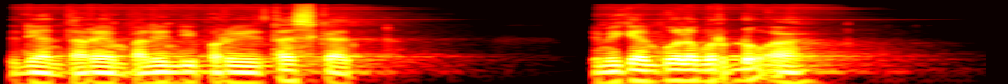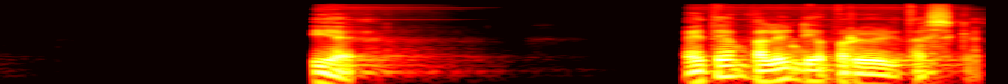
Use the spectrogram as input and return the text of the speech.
Di antara yang paling diprioritaskan. Demikian pula berdoa. Iya. Itu yang paling dia prioritaskan.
